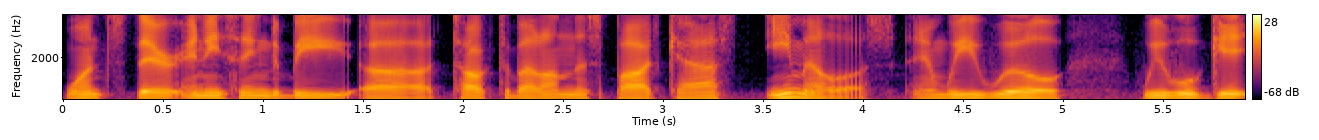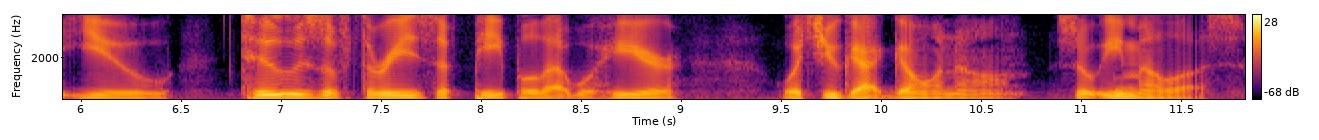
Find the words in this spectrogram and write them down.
wants there anything to be uh, talked about on this podcast, email us and we will we will get you twos of threes of people that will hear what you got going on. So email us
